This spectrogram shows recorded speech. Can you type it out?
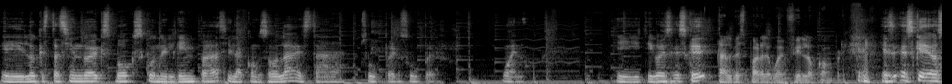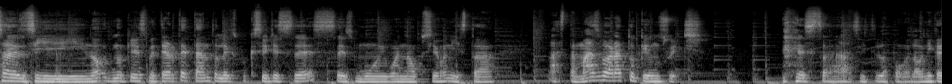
eh, lo que está haciendo Xbox con el Game Pass y la consola está súper, súper bueno. Y digo, es, es que Tal vez para el buen fin lo compre. es, es que, o sea, si no, no quieres meterte tanto el Xbox Series S, es muy buena opción y está hasta más barato que un Switch. Está, así te lo pongo. La única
